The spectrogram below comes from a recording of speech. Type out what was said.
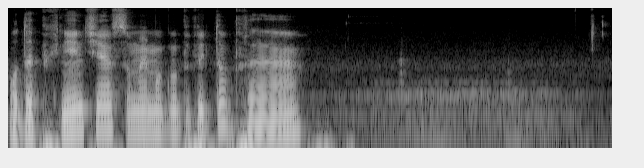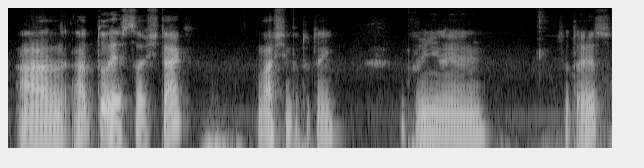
Odepchnięcie w sumie mogłoby być dobre. A, a tu jest coś, tak? Właśnie, bo tutaj powinien... Co to jest?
